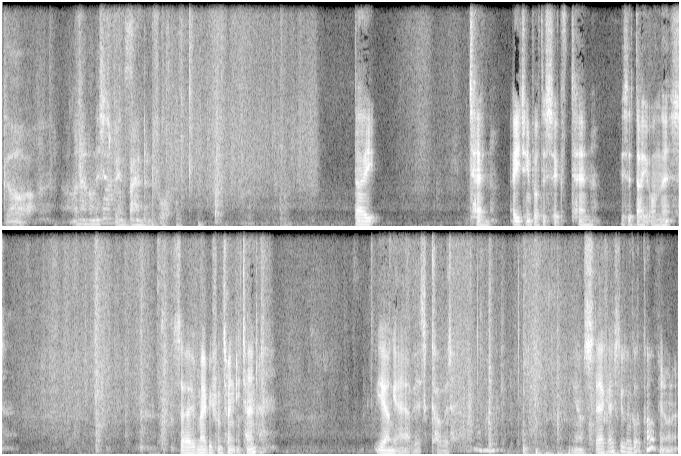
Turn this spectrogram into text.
God. I wonder how long this has been abandoned for. Day 10, 18th of the 6th, 10 is the date on this. So maybe from 2010. Yeah, I'm getting out of this covered. Mm -hmm. Yeah, staircase, you even got a carpet on it.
